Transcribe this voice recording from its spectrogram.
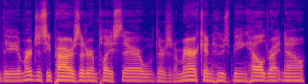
the emergency powers that are in place there. There's an American who's being held right now.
